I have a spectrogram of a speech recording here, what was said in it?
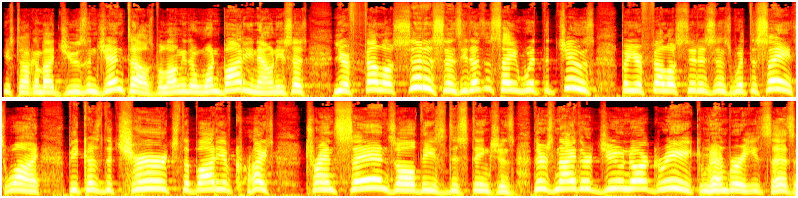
He's talking about Jews and Gentiles belonging to one body now. And he says, Your fellow citizens, he doesn't say with the Jews, but your fellow citizens with the saints. Why? Because the church, the body of Christ, transcends all these distinctions. There's neither Jew nor Greek. Remember, he says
